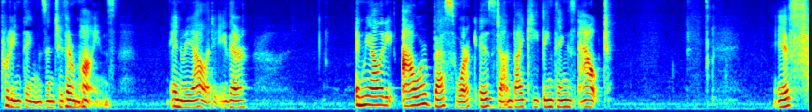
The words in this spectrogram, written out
putting things into their minds. In reality, they're in reality, our best work is done by keeping things out. If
